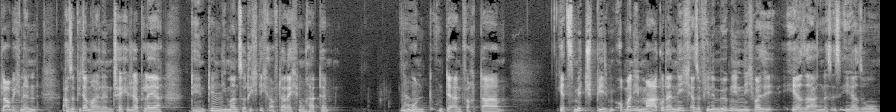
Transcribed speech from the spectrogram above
glaube ich, einen, also wieder mal ein tschechischer Player, den, den hm. niemand so richtig auf der Rechnung hatte. Ja. Und, und der einfach da jetzt mitspielt, ob man ihn mag oder nicht. Also viele mögen ihn nicht, weil sie eher sagen, das ist eher so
